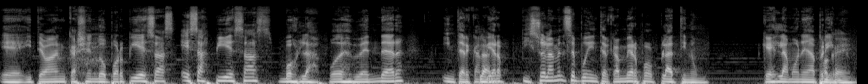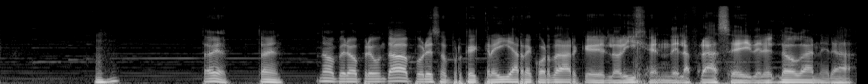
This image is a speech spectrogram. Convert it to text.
eh, y te van cayendo por piezas, esas piezas vos las podés vender, intercambiar y solamente se puede intercambiar por Platinum, que es la moneda premium. Está bien, está bien. No, pero preguntaba por eso, porque creía recordar que el origen de la frase y del eslogan era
